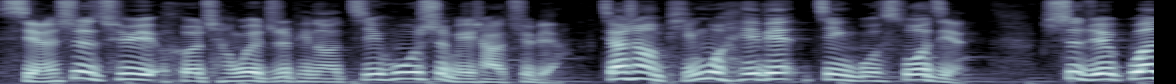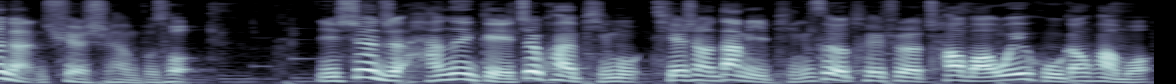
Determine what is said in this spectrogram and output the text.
显示区域和常规直屏呢几乎是没啥区别啊，加上屏幕黑边进一步缩减，视觉观感确实很不错。你甚至还能给这块屏幕贴上大米评测推出的超薄微弧钢化膜，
